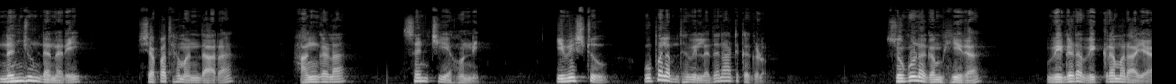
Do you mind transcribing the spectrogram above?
ನಂಜುಂಡನರಿ, ಶಪಥ ಮಂದಾರ ಹಂಗಳ ಸಂಚಿಯ ಹೊನ್ನಿ. ಇವಿಷ್ಟು ಉಪಲಬ್ಧವಿಲ್ಲದ ನಾಟಕಗಳು. ಸುಗುಣ ಗಂಭೀರ, ವಿಗಡ ವಿಕ್ರಮರಾಯ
